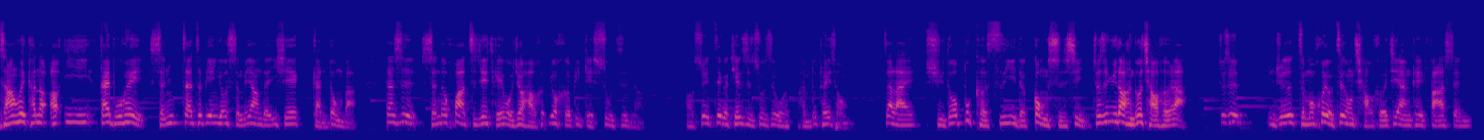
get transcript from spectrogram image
常常会看到啊，一一，该不会神在这边有什么样的一些感动吧？但是神的话直接给我就好，又何必给数字呢？哦，所以这个天使数字我很不推崇。再来许多不可思议的共识性，就是遇到很多巧合啦。就是你觉得怎么会有这种巧合，竟然可以发生？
